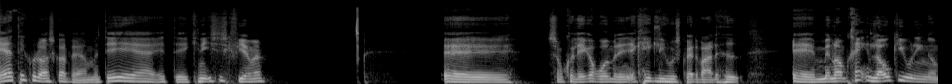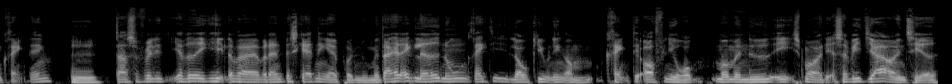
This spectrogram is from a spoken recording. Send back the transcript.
Ja, det kunne det også godt være, men det er et øh, kinesisk firma, øh, som og rode med den. Jeg kan ikke lige huske, hvad det var, det hed. Øh, men omkring lovgivningen omkring det, ikke? Mm. Der er selvfølgelig, jeg ved ikke helt, hvordan beskatningen er på det nu, men der er heller ikke lavet nogen rigtig lovgivning omkring det offentlige rum, må man nyde e-smøger der, så vidt jeg er orienteret.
